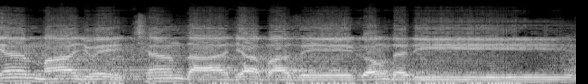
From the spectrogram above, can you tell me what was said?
ကျမ်းမာ၍ချမ်းသာကြပါစေကုန်တည်း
